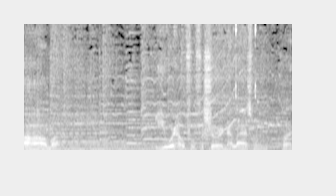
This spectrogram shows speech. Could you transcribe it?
Um, you were helpful for sure in that last one, but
